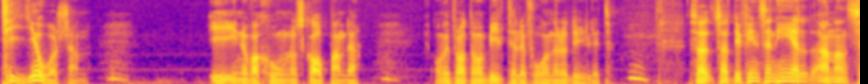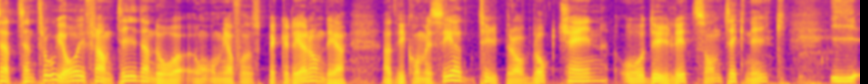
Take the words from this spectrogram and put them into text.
tio år sedan mm. i innovation och skapande om vi pratar mobiltelefoner och dylikt. Mm. Så, så, att det finns en helt annan sätt. Sen tror jag i framtiden då, om jag får spekulera om det, att vi kommer se typer av blockchain och dylikt, sån teknik, i,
